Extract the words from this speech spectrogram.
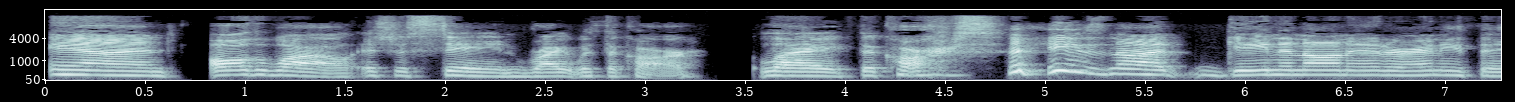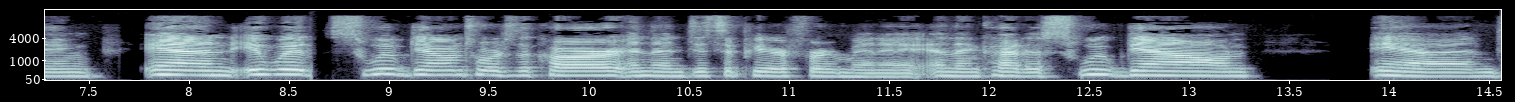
And all the while, it's just staying right with the car. Like the car's, he's not gaining on it or anything. And it would swoop down towards the car and then disappear for a minute and then kind of swoop down and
